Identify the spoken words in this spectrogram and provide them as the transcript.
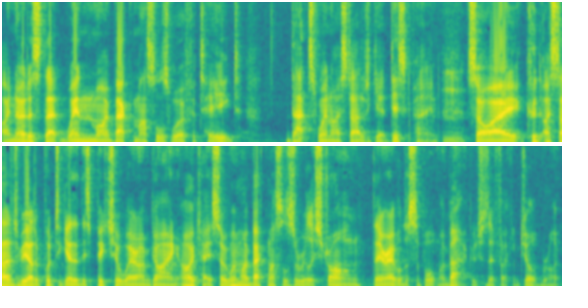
I noticed that when my back muscles were fatigued, that's when I started to get disc pain. Mm. So I could I started to be able to put together this picture where I'm going, oh, okay, so when my back muscles are really strong, they're able to support my back, which is their fucking job, right?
